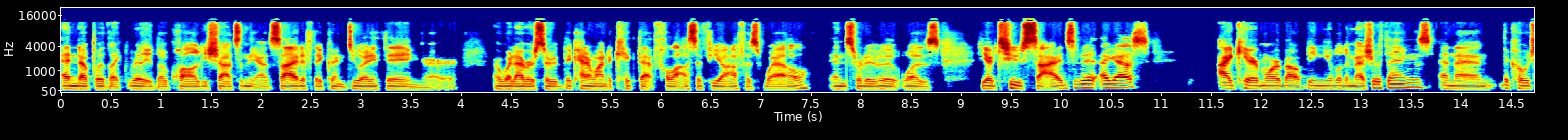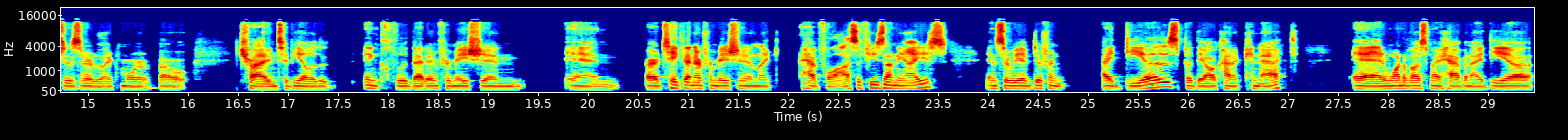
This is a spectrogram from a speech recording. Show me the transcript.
end up with like really low quality shots on the outside if they couldn't do anything or or whatever so they kind of wanted to kick that philosophy off as well and sort of it was you have two sides of it i guess i care more about being able to measure things and then the coaches are like more about trying to be able to include that information and or take that information and like have philosophies on the ice. And so we have different ideas, but they all kind of connect. And one of us might have an idea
